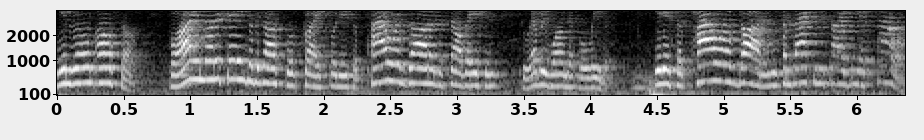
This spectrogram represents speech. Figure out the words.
In Rome also. For I am not ashamed of the gospel of Christ, for it is the power of God unto salvation to everyone that believeth. It is the power of God, and we come back to this idea of. Power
